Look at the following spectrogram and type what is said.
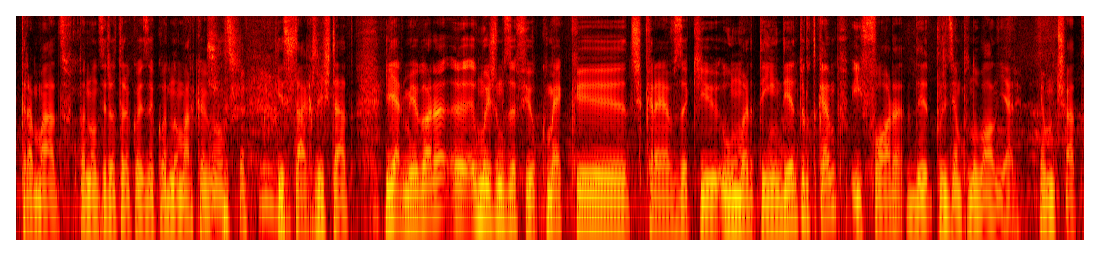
tramado, para não dizer outra coisa, quando não marca gols. Isso está registado. Guilherme, agora uh, o mesmo desafio. Como é que descreves aqui o Martim dentro de campo e fora, de, por exemplo, no balneário? É muito chato?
